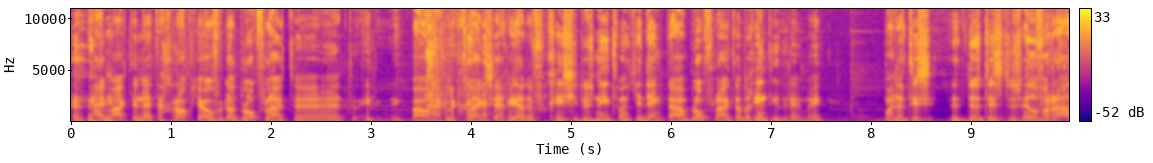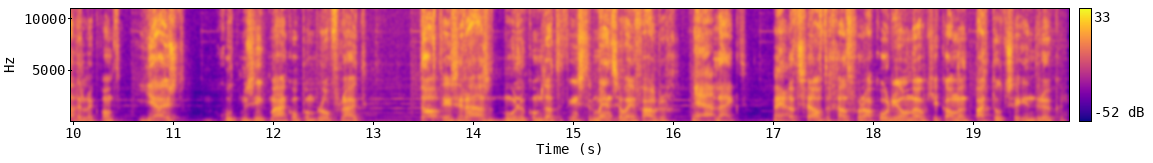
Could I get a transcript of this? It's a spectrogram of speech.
Hij maakte net een grapje over dat blokfluit. eh, ik, ik wou eigenlijk gelijk zeggen, ja, dat vergis je dus niet. Want je denkt, nou, blokfluit, daar begint iedereen mee. Maar dat is, dat is dus heel verraderlijk. Want juist goed muziek maken op een blokfluit... dat is razend moeilijk, omdat het instrument zo eenvoudig Ja. lijkt. Ja. Datzelfde geldt voor een accordeon ook. Je kan een paar toetsen indrukken.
